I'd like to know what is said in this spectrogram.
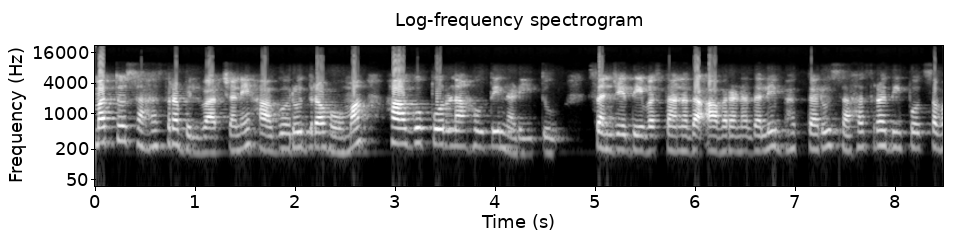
ಮತ್ತು ಸಹಸ್ರ ಬಿಲ್ವಾರ್ಚನೆ ಹಾಗೂ ರುದ್ರ ಹೋಮ ಹಾಗೂ ಪೂರ್ಣಾಹುತಿ ನಡೆಯಿತು. ಸಂಜೆ ದೇವಸ್ಥಾನದ ಆವರಣದಲ್ಲಿ ಭಕ್ತರು ಸಹಸ್ರ ದೀಪೋತ್ಸವ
